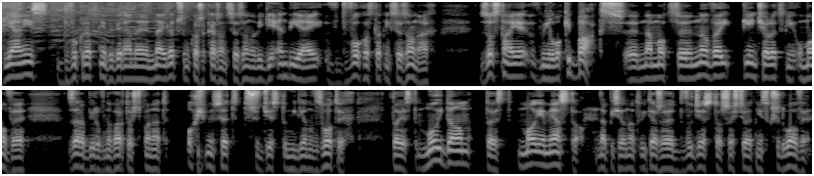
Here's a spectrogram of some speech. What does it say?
Giannis, dwukrotnie wybierany najlepszym koszykarzem sezonu ligi NBA w dwóch ostatnich sezonach, zostaje w Milwaukee Bucks. Na mocy nowej pięcioletniej umowy zarobi równowartość ponad 830 milionów złotych. To jest mój dom, to jest moje miasto, napisał na Twitterze 26-letni skrzydłowy.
